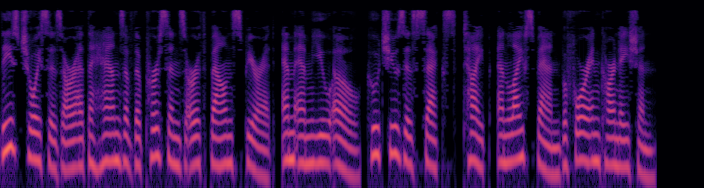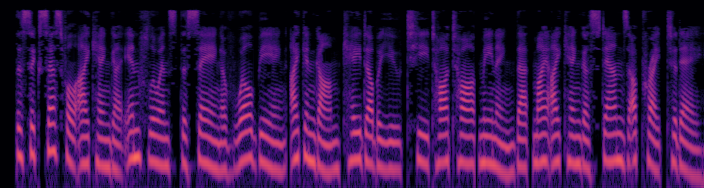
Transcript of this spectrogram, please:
These choices are at the hands of the person's earth-bound spirit, MMUO, who chooses sex, type, and lifespan before incarnation. The successful Ikenga influenced the saying of well-being meaning that my Ikenga stands upright today.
